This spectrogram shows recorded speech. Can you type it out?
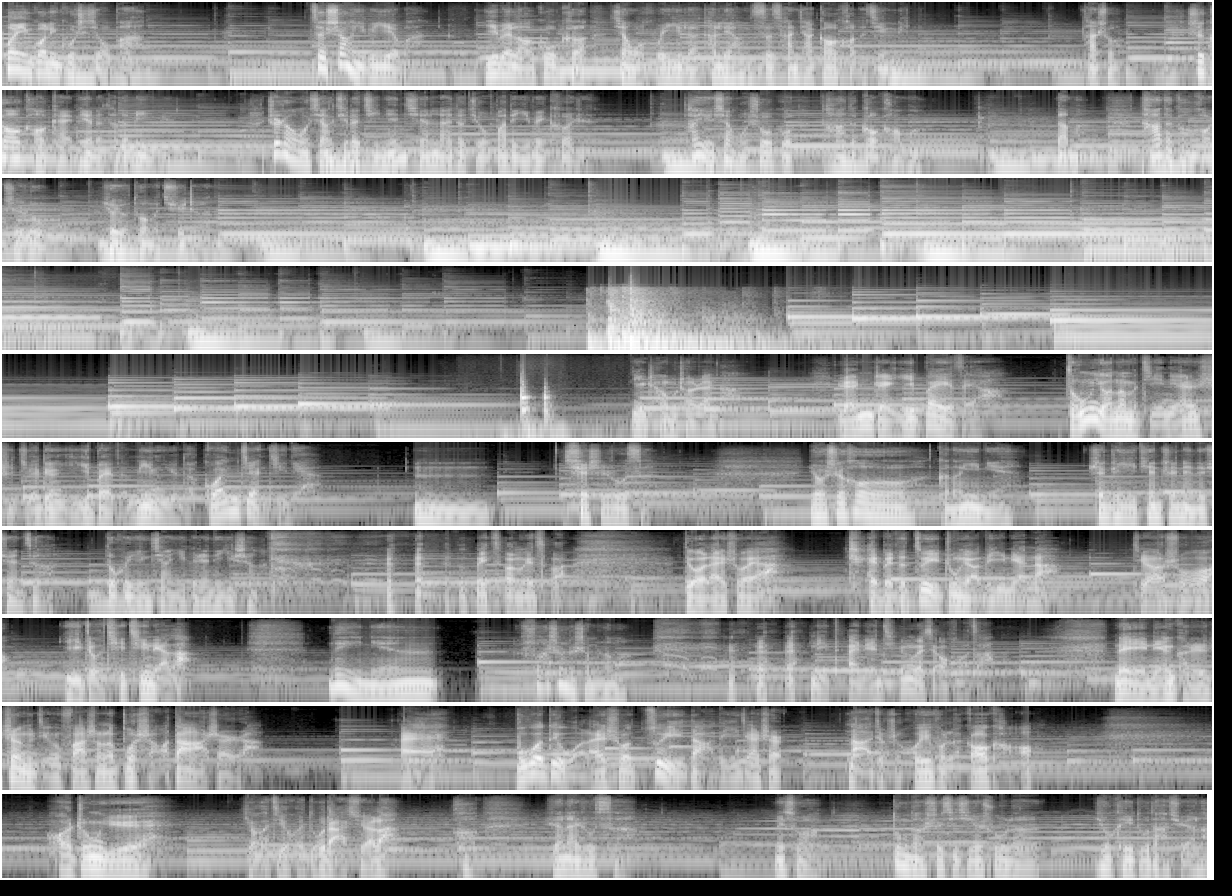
欢迎光临故事酒吧。在上一个夜晚，一位老顾客向我回忆了他两次参加高考的经历。他说，是高考改变了他的命运，这让我想起了几年前来到酒吧的一位客人，他也向我说过他的高考梦。那么，他的高考之路又有多么曲折呢？人这一辈子呀，总有那么几年是决定一辈子命运的关键几年。嗯，确实如此。有时候可能一年，甚至一天之内的选择，都会影响一个人的一生。没错，没错。对我来说呀，这辈子最重要的一年呐，就要数一九七七年了。那一年发生了什么了吗？你太年轻了，小伙子。那一年可是正经发生了不少大事儿啊。哎，不过对我来说最大的一件事儿，那就是恢复了高考。我终于有机会读大学了。哦，原来如此啊。没错，动荡时期结束了，又可以读大学了，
